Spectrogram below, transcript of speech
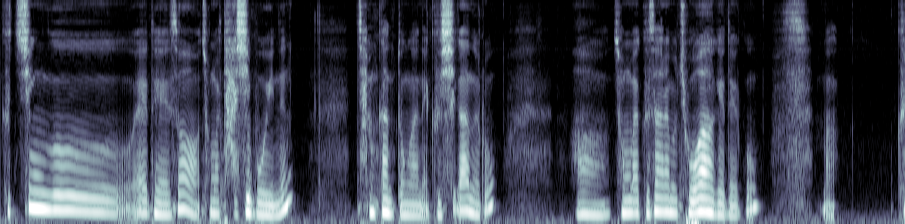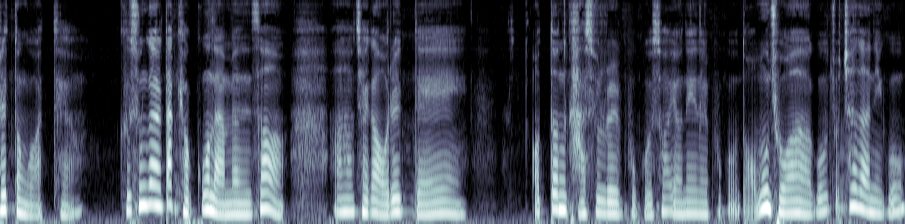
그 친구에 대해서 정말 다시 보이는 잠깐 동안의 그 시간으로 어, 정말 그 사람을 좋아하게 되고 막 그랬던 것 같아요. 그 순간을 딱 겪고 나면서 아, 제가 어릴 때 어떤 가수를 보고서 연예인을 보고 너무 좋아하고 쫓아다니고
